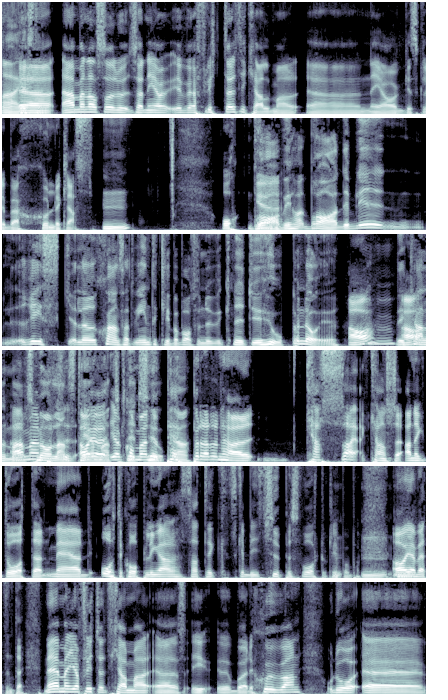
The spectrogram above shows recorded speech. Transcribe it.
Nej, just Eh, det. nej men alltså, så när jag, jag flyttade till Kalmar eh, när jag skulle börja sjunde klass Mm. och Bra, eh, vi har, bra, det blir risk eller chans att vi inte klipper bort för nu vi knyter ju ihop ändå ju. Ja, Mhm. Det är Kalmar, men Smålandstemat ja, jag, jag kommer nu ihop, ja. peppra den här kassa kanske anekdoten med återkopplingar så att det ska bli supersvårt att klippa bort. Mm, Ja, jag mm. vet inte. Nej men jag flyttade till Kalmar, eh, i- eh, började sjuan och då eh,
